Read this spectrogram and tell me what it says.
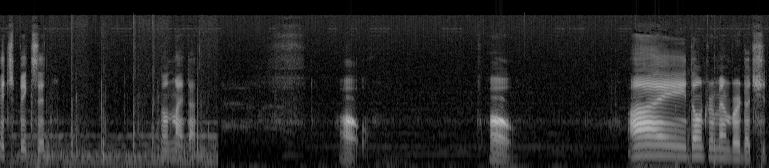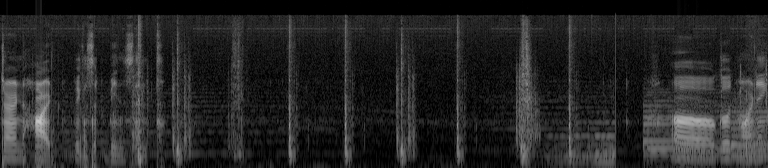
It's fix it. Don't mind that. Oh. Oh. I don't remember that she turned hard because of Vincent. Oh, good morning.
